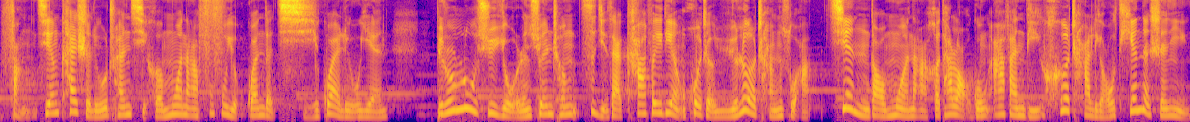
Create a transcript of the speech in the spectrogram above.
坊间开始流传起和莫娜夫妇有关的奇怪流言，比如陆续有人宣称自己在咖啡店或者娱乐场所啊见到莫娜和她老公阿凡迪喝茶聊天的身影，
